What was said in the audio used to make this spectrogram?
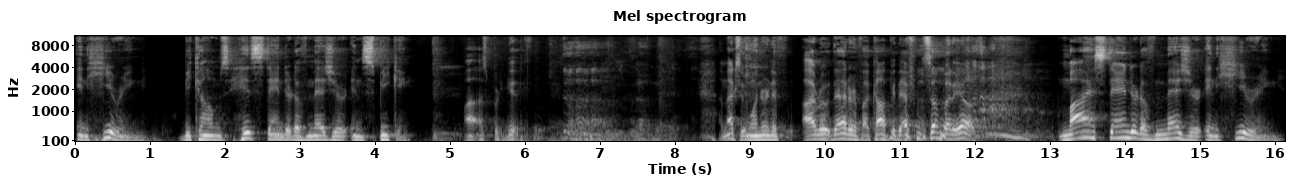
in hearing becomes his standard of measure in speaking. Wow, that's pretty good. I'm actually wondering if I wrote that or if I copied that from somebody else. My standard of measure in hearing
